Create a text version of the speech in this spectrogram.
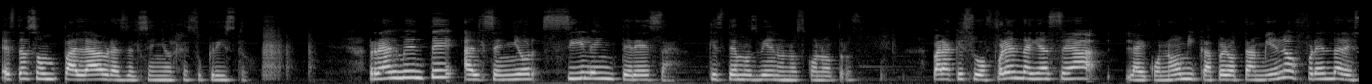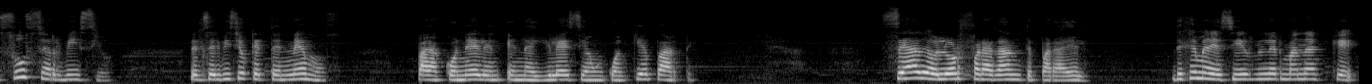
Estas son palabras del Señor Jesucristo. Realmente al Señor sí le interesa que estemos bien unos con otros, para que su ofrenda ya sea la económica, pero también la ofrenda de su servicio, del servicio que tenemos para con Él en, la iglesia o en cualquier parte, sea de olor fragante para Él. Déjeme decirle, hermana, que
